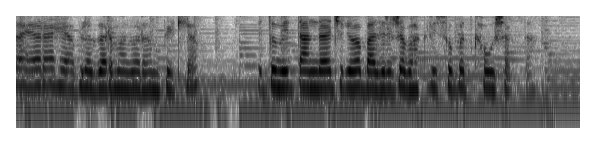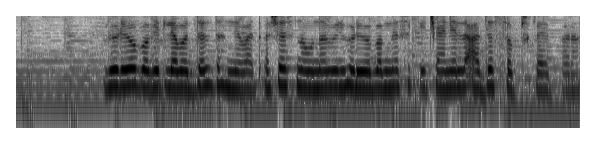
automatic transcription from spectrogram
तयार आहे आपलं गरमागरम पिठलं. हे तुम्ही तांदळाच्या किंवा बाजरीच्या भाकरीसोबत खाऊ शकता. व्हिडिओ बघितल्याबद्दल धन्यवाद. असेच नवनवीन व्हिडिओ बघण्यासाठी चॅनेलला आजच सबस्क्राईब करा.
